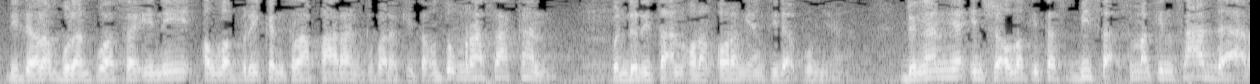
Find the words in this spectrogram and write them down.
di dalam bulan puasa ini Allah berikan kelaparan kepada kita untuk merasakan penderitaan orang-orang yang tidak punya. Dengannya insya Allah kita bisa semakin sadar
